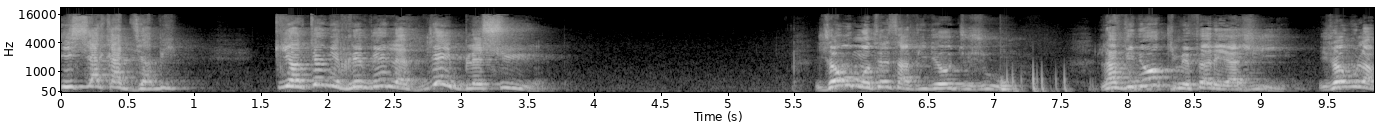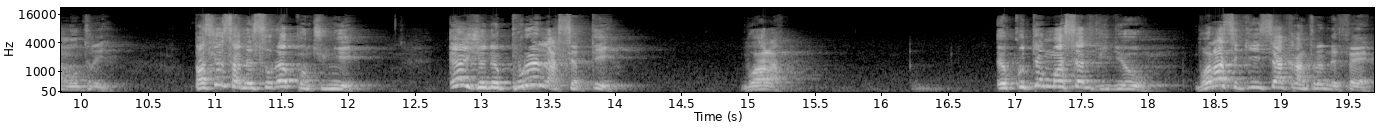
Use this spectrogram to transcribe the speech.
Isaka Diaby. Qui est en train de révéler les vieilles blessures. Je vais vous montrer sa vidéo du jour. La vidéo qui me fait réagir. Je vais vous la montrer. Parce que ça ne saurait continuer. Et je ne pourrais l'accepter. Voilà. Écoutez-moi cette vidéo. Voilà ce qu'il est en train de faire.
